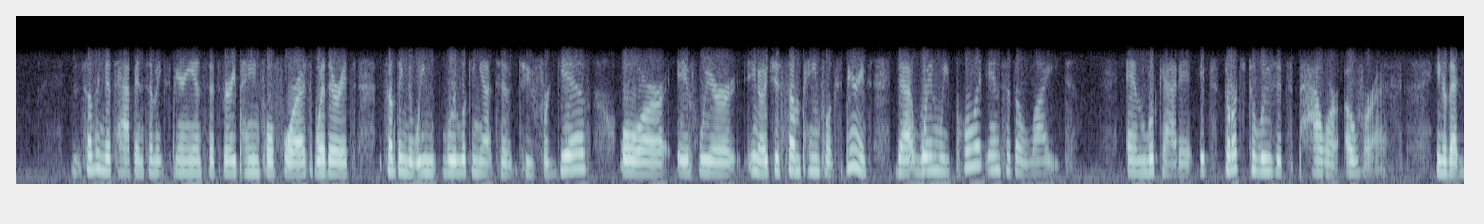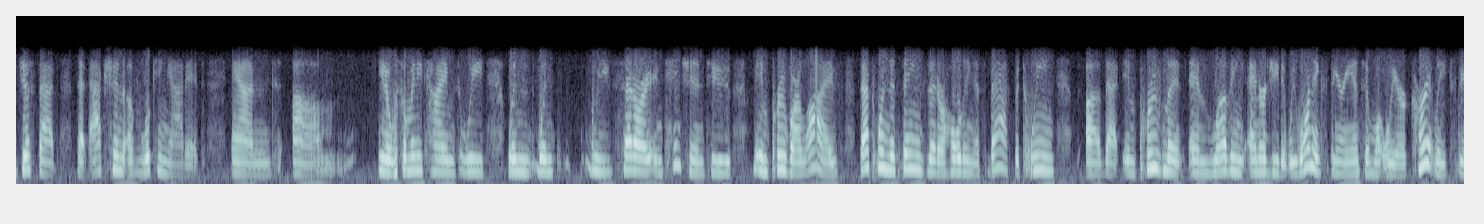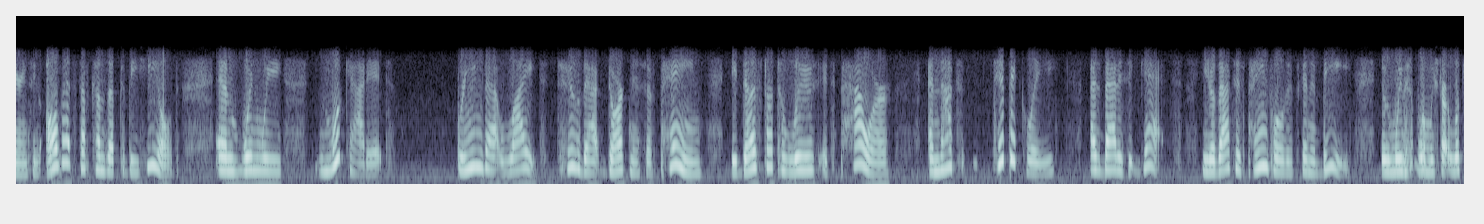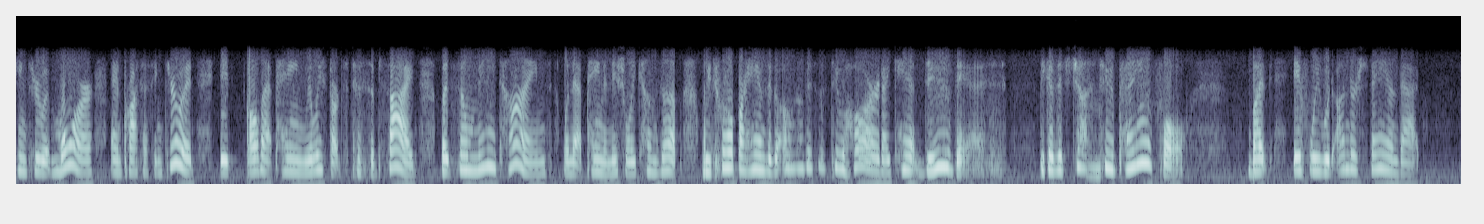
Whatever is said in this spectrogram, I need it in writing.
something that's happened some experience that's very painful for us whether it's something that we we're looking at to to forgive or if we're you know it's just some painful experience that when we pull it into the light and look at it it starts to lose its power over us you know that just that that action of looking at it and um you know so many times we when when we set our intention to improve our lives that's when the things that are holding us back between uh, that improvement and loving energy that we want to experience and what we are currently experiencing, all that stuff comes up to be healed. And when we look at it, bringing that light to that darkness of pain, it does start to lose its power, and that's typically as bad as it gets. You know, that's as painful as it's going to be. And we, when we start looking through it more and processing through it, it all that pain really starts to subside. But so many times when that pain initially comes up, we throw up our hands and go, "Oh no, this is too hard. I can't do this." Because it's just mm. too painful. But if we would understand that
